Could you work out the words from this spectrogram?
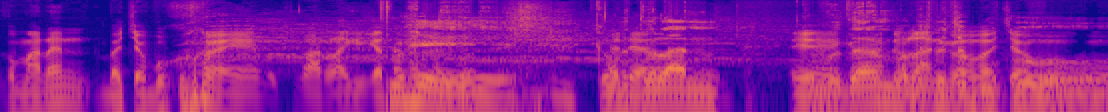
kemarin baca buku ya keluar lagi kata-kata gue. Wih, kebetulan Iya, Kebetulan baru gua baca buku.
